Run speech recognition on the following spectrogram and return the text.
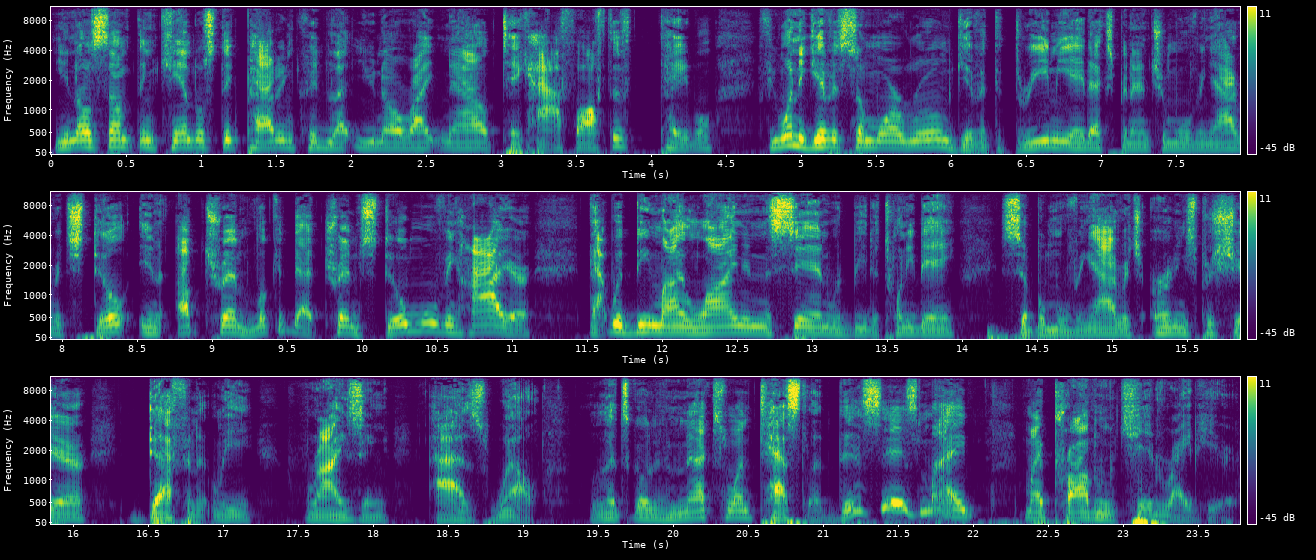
You know something? Candlestick pattern could let you know right now. Take half off the table. If you want to give it some more room, give it the three and eight exponential moving average. Still in uptrend. Look at that trend, still moving higher. That would be my line in the sand. Would be the 20 day simple moving average. Earnings per share definitely rising as well. Let's go to the next one. Tesla. This is my my problem kid right here.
